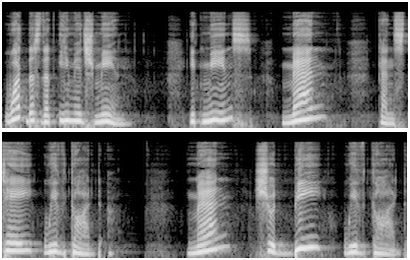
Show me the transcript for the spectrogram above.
What does that image mean? It means man can stay with God. Man should be with God.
